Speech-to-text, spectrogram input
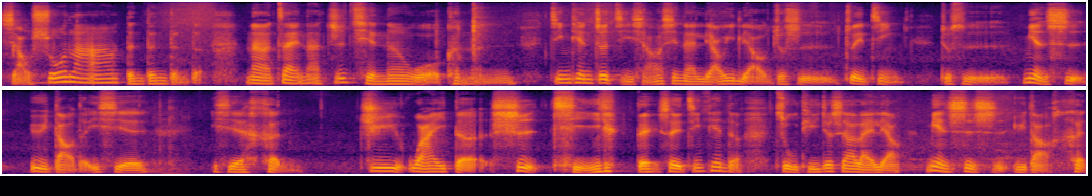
小说啦，等等等的。那在那之前呢，我可能今天这集想要先来聊一聊，就是最近就是面试遇到的一些一些很 G Y 的事情。对，所以今天的主题就是要来聊。面试时遇到很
